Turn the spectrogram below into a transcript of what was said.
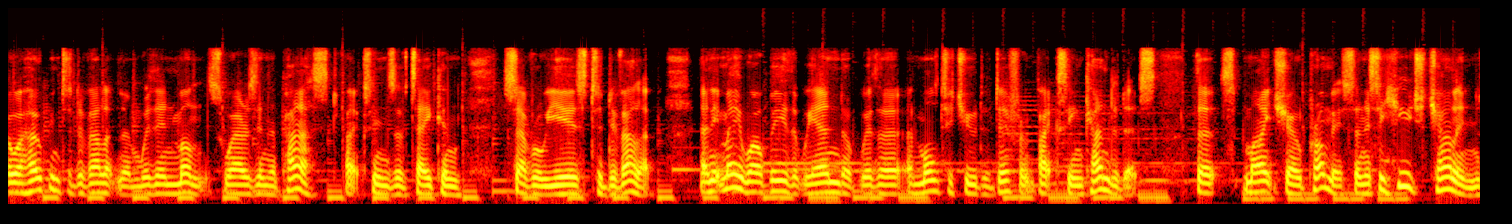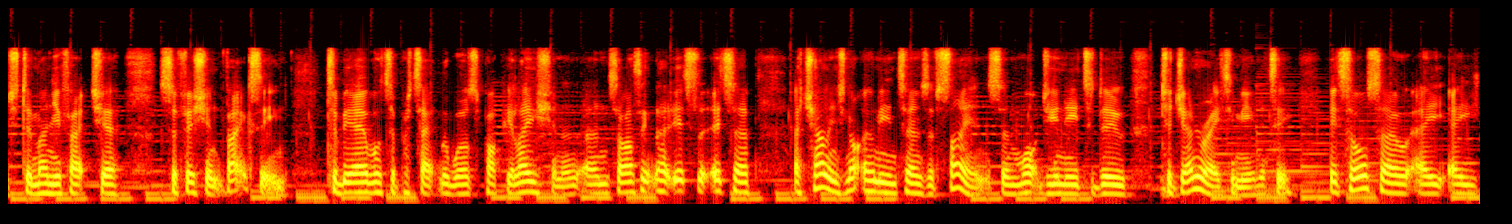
We're hoping to develop them within months, whereas in the past, vaccines have taken several years to develop. And it may well be that we end up with a, a multitude of different vaccine candidates that might show promise. And it's a huge challenge to manufacture sufficient vaccine to be able to protect the world's population. And, and so I think that it's it's a, a challenge not only in terms of science and what do you need to do to generate immunity, it's also a, a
